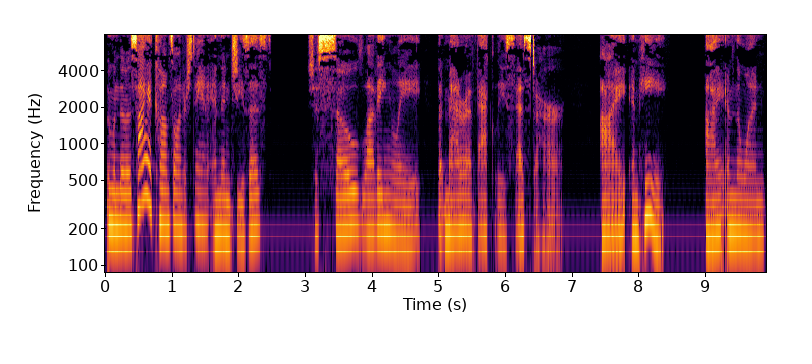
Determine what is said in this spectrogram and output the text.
when the Messiah comes, I'll understand. And then Jesus just so lovingly but matter of factly says to her, I am he. I am the one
